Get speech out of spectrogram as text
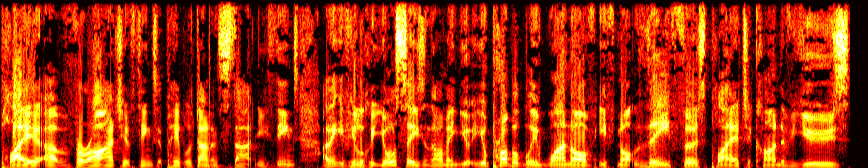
play a variety of things that people have done and start new things. I think if you look at your season though, I mean, you, you're probably one of, if not the first player to kind of use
